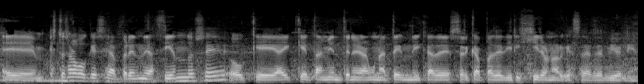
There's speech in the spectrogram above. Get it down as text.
Eh, ¿Esto es algo que se aprende haciéndose o que hay que también tener alguna técnica de ser capaz de dirigir a una orquesta desde el violín?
